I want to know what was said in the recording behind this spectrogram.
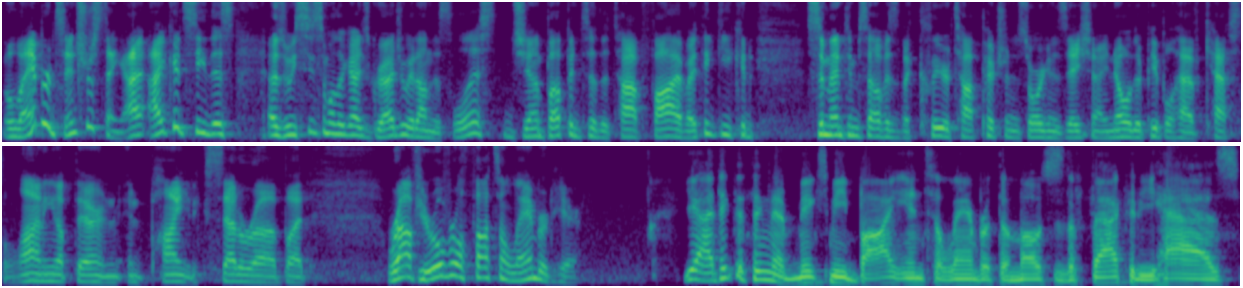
Lambert's interesting. I, I could see this as we see some other guys graduate on this list, jump up into the top five. I think he could cement himself as the clear top pitcher in this organization. I know other people have Castellani up there and, and Pint, etc. But Ralph, your overall thoughts on Lambert here? Yeah, I think the thing that makes me buy into Lambert the most is the fact that he has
